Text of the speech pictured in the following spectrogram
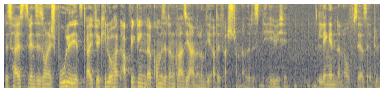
Das heißt, wenn Sie so eine Spule, die jetzt drei, vier Kilo hat, abwickeln, da kommen Sie dann quasi einmal um die Erde fast schon. Also das sind ewige Längen dann auf sehr, sehr dünn.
